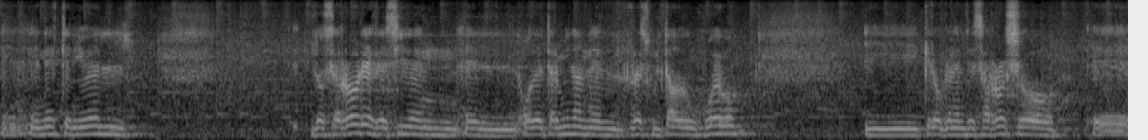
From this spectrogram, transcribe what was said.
en este nivel los errores deciden o determinan el resultado de un juego y creo que en el desarrollo eh,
